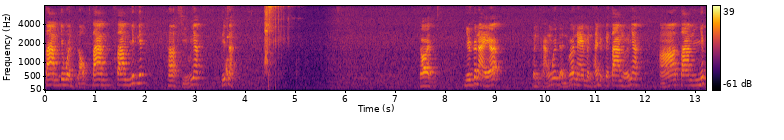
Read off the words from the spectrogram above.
Tam cho quên lộn tam tam nhất nhất. Ha xỉu nha. Tiếp nè. Rồi. Như cái này á mình khẳng quyết định với anh em mình thấy được cây tam nữa nha. À, tam nhất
